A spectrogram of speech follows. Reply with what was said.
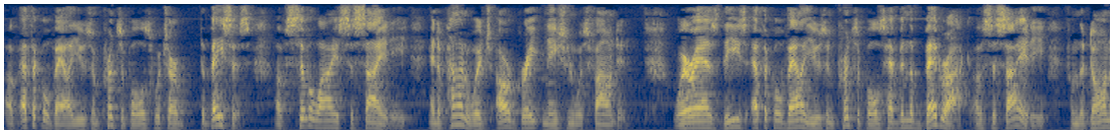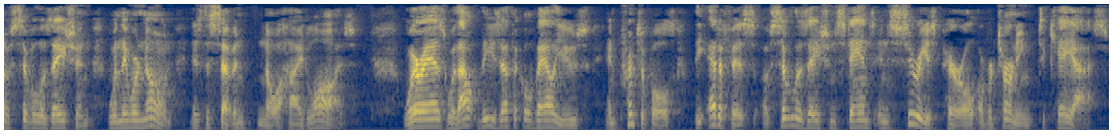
of ethical values and principles which are the basis of civilized society and upon which our great nation was founded, whereas these ethical values and principles have been the bedrock of society from the dawn of civilization when they were known as the seven Noahide laws. Whereas without these ethical values and principles, the edifice of civilization stands in serious peril of returning to chaos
